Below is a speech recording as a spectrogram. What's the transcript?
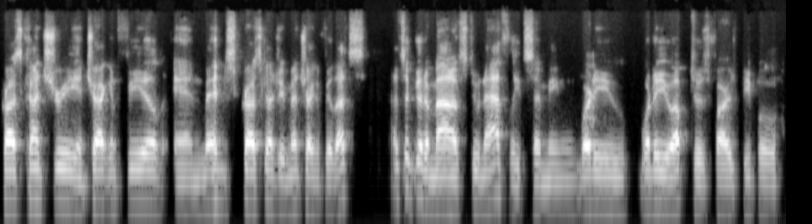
cross country and track and field and men's cross country men's track and field that's that's a good amount of student athletes. I mean what are you what are you up to as far as people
